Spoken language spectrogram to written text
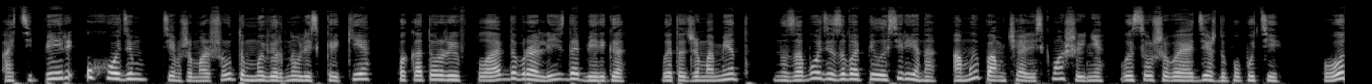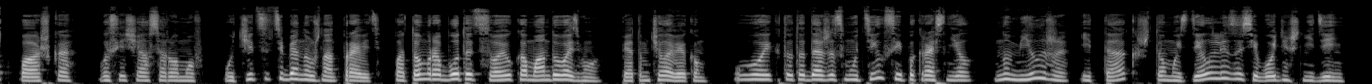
А теперь уходим. Тем же маршрутом мы вернулись к реке, по которой вплавь добрались до берега. В этот же момент на заводе завопила сирена, а мы помчались к машине, высушивая одежду по пути. «Вот Пашка», — восхищался Ромов, — «учиться тебя нужно отправить, потом работать в свою команду возьму, пятым человеком». Ой, кто-то даже смутился и покраснел. Ну, мило же. Итак, что мы сделали за сегодняшний день?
